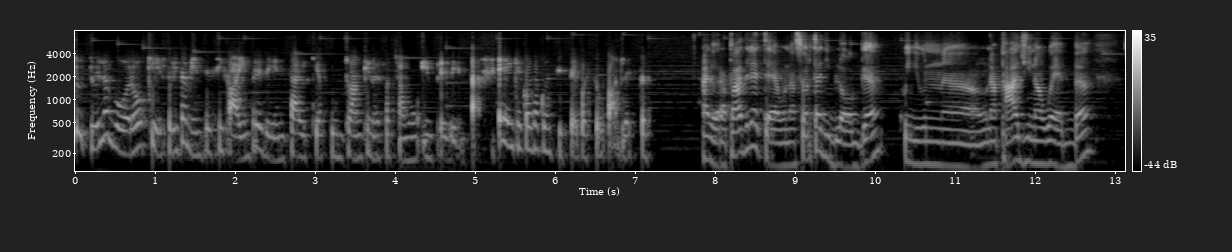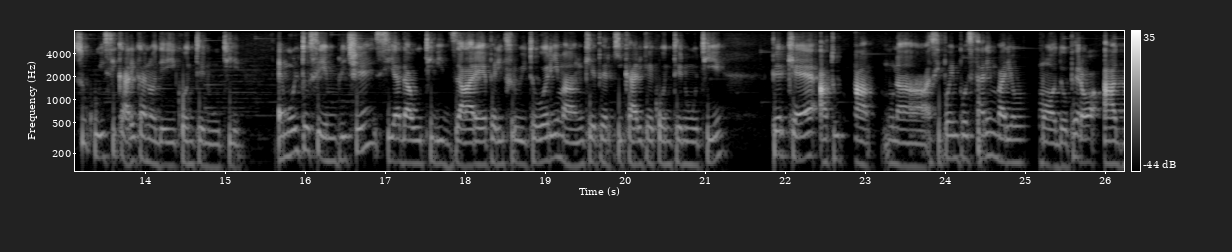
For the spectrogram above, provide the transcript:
tutto il lavoro che solitamente si fa in presenza e che appunto anche noi facciamo in presenza. E in che cosa consiste questo Padlet? Allora, Padlet è una sorta di blog, quindi un, una pagina web su cui si caricano dei contenuti. È molto semplice sia da utilizzare per i fruitori ma anche per chi carica i contenuti perché una, si può impostare in vario modo, però ha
